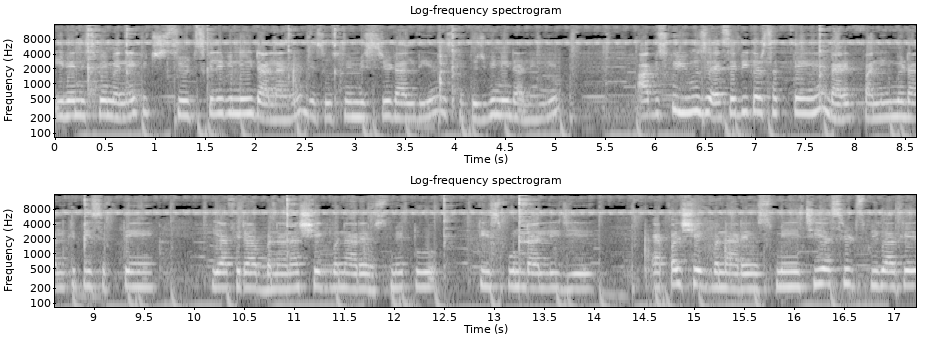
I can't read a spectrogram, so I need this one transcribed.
इवन इसमें मैंने कुछ स्वीट्स के लिए भी नहीं डाला है। जैसे उसमें मिश्री डाल दिया, इसमें कुछ भी नहीं डालेंगे। आप इसको यूज़ ऐसे भी कर सकते हैं डायरेक्ट पानी में डाल के पी सकते हैं, या फिर आप बनाना शेक बना रहे हैं, उसमें टू टीस्पून डाल लीजिए एप्पल शेक बना रहे हैं, उसमें चिया सीड्स भिगा के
